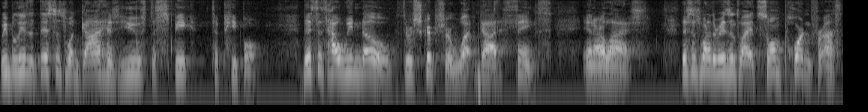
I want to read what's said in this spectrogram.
We believe that this is what God has used to speak to people. This is how we know through Scripture what God thinks in our lives. This is one of the reasons why it's so important for us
